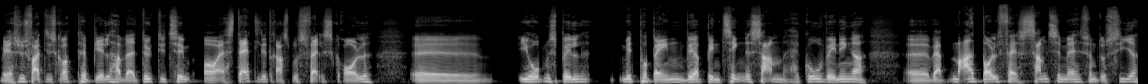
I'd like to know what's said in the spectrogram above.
Men jeg synes faktisk godt, at Pep Biel har været dygtig til at erstatte lidt Rasmus Falsk rolle øh, i åbent spil midt på banen ved at binde tingene sammen, have gode vendinger, øh, være meget boldfast, samtidig med, som du siger,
